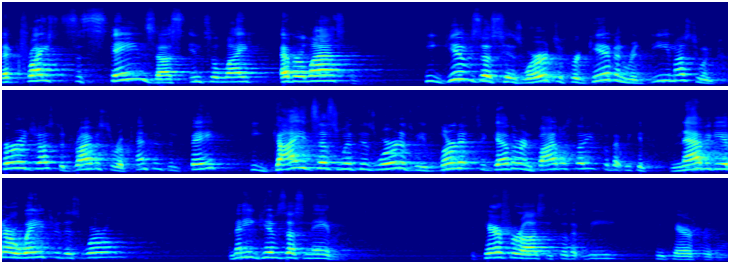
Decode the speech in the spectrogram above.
that Christ sustains us into life everlasting. He gives us his word to forgive and redeem us, to encourage us, to drive us to repentance and faith. He guides us with his word as we learn it together in Bible study so that we can navigate our way through this world. And then he gives us neighbors to care for us and so that we can care for them.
